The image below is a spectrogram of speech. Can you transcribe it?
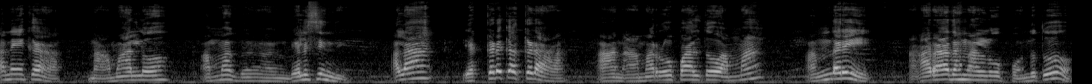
అనేక నామాల్లో అమ్మ వెలిసింది అలా ఎక్కడికక్కడ ఆ నామరూపాలతో అమ్మ అందరి ఆరాధనలు పొందుతూ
